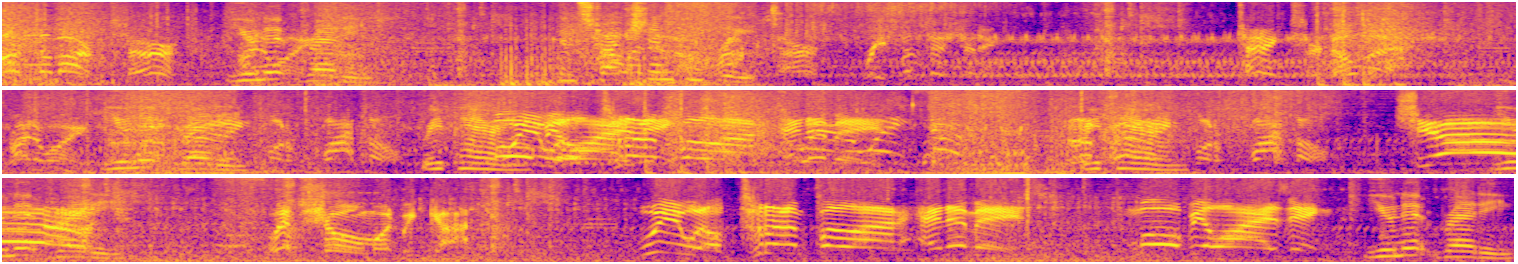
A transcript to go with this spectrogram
On the mark, sir. Right Unit away. ready. Construction complete. Repositioning. Tanks are no match. Right away. sir. Unit ready. Repairing. We will trample enemies! Repairing. For battle! Charge! Unit ready. Let's show them what we got. We will trample our enemies! Mobilizing! Unit ready.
